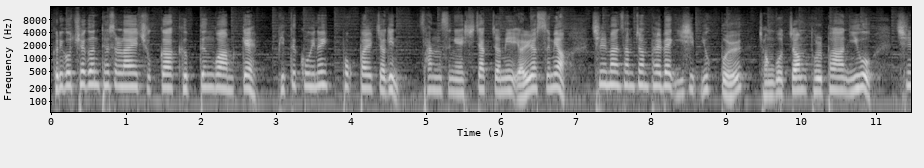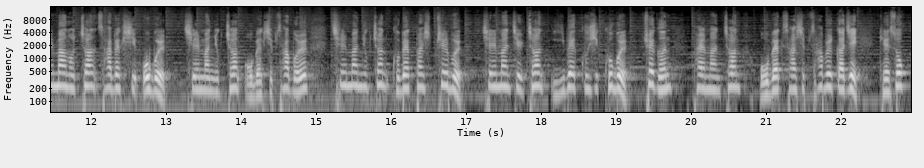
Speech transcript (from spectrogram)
그리고 최근 테슬라의 주가 급등과 함께 비트코인의 폭발적인 상승의 시작점이 열렸으며 73,826불 정고점 돌파한 이후 75,415불, 76,514불, 76,987불, 77,299불, 최근 81,544불까지 계속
